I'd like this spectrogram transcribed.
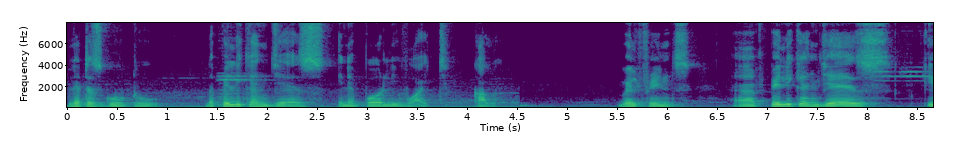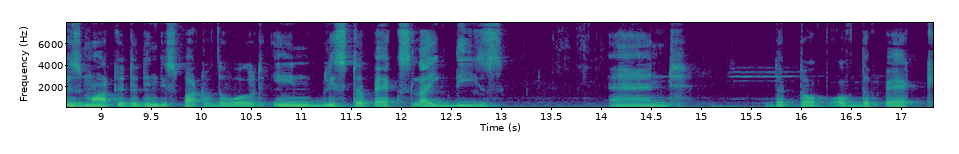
let us go to the Pelikan Jazz in a pearly white color. Well friends, uh, Pelikan Jazz is marketed in this part of the world in blister packs like these. And the top of the pack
